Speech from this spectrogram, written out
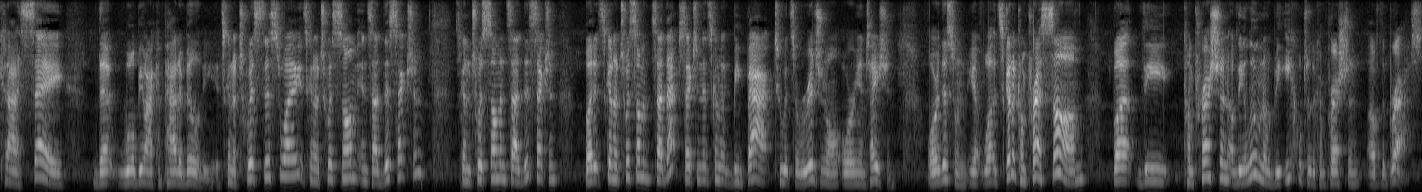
could I say that will be my compatibility? It's going to twist this way. It's going to twist some inside this section. It's going to twist some inside this section, but it's going to twist some inside that section. it's going to be back to its original orientation. Or this one, yeah. Well, it's going to compress some, but the compression of the aluminum would be equal to the compression of the brass.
